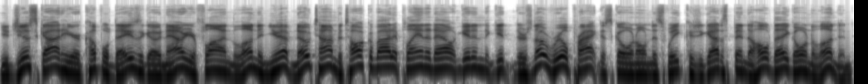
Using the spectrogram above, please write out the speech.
You just got here a couple days ago. Now you're flying to London. You have no time to talk about it, plan it out, get in. Get there's no real practice going on this week because you got to spend a whole day going to London,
